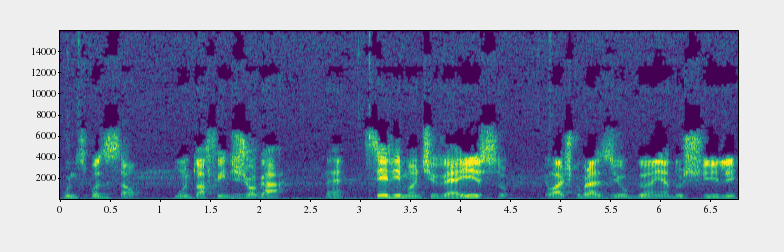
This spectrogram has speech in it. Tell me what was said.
com disposição, muito afim de jogar. Né? Se ele mantiver isso, eu acho que o Brasil ganha do Chile.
